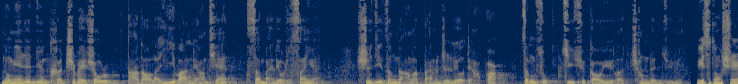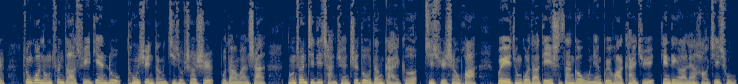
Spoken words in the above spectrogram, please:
农民人均可支配收入达到了一万两千三百六十三元，实际增长了百分之六点二，增速继续高于了城镇居民。与此同时，中国农村的水电路、通讯等基础设施不断完善，农村集体产权制度等改革继续深化，为中国的第十三个五年规划开局奠定了良好基础。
